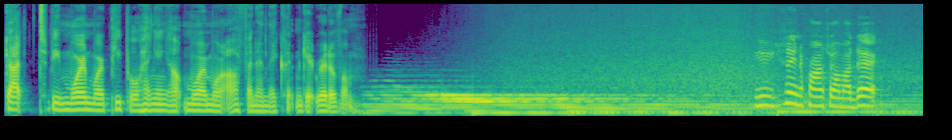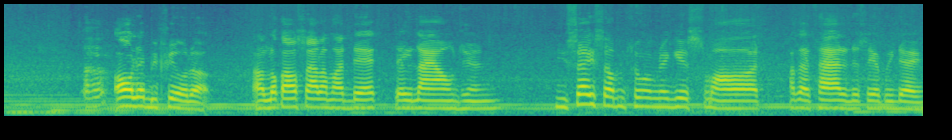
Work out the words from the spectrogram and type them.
got to be more and more people hanging out more and more often, and they couldn't get rid of them. You, you seen the furniture on my deck? Uh-huh. All that be filled up. I look outside on my deck, they lounging. You say something to them, they get smart. I got tired of this every day.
